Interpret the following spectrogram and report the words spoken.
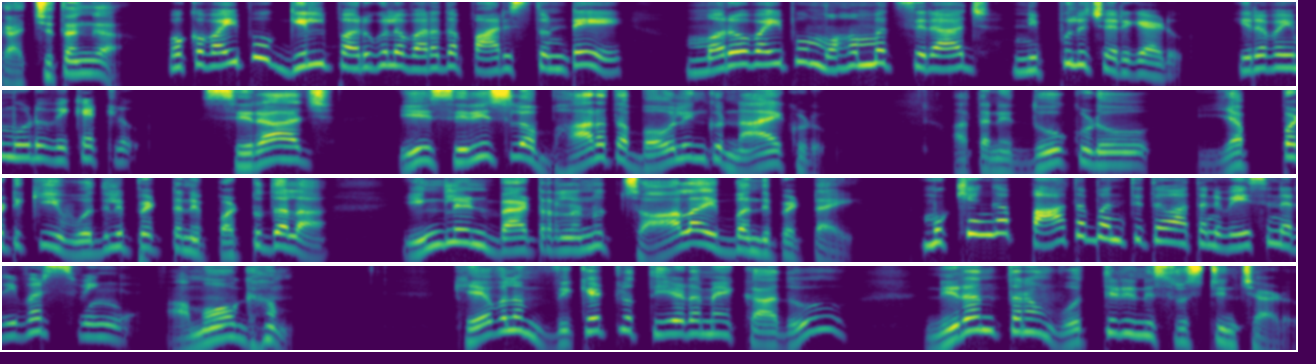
ఖచ్చితంగా. ఒకవైపు గిల్ పరుగుల వరద పారిస్తుంటే మరోవైపు మొహమ్మద్ సిరాజ్ నిప్పులు చెరిగాడు. ఇరవై మూడు వికెట్లు. సిరాజ్ ఈ సిరీస్లో భారత బౌలింగ్కు నాయకుడు. అతని దూకుడు ఎప్పటికీ వదిలిపెట్టని పట్టుదల ఇంగ్లండ్ బ్యాటర్లను చాలా ఇబ్బంది పెట్టాయి. ముఖ్యంగా పాత బంతితో అతను వేసిన రివర్స్ స్వింగ్. అమోఘం. కేవలం వికెట్లు తీయడమే కాదు నిరంతరం ఒత్తిడిని సృష్టించాడు.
